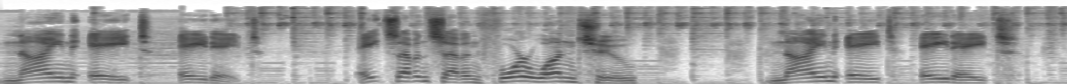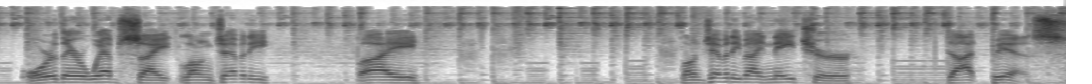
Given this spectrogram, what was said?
9888. 877 412 9888 or their website longevity by longevitybynature.biz.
